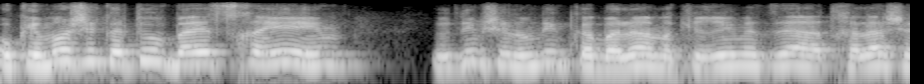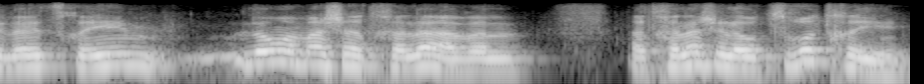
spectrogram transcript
וכמו שכתוב בעץ חיים, יהודים שלומדים קבלה מכירים את זה, ההתחלה של העץ חיים, לא ממש ההתחלה, אבל ההתחלה של האוצרות חיים,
